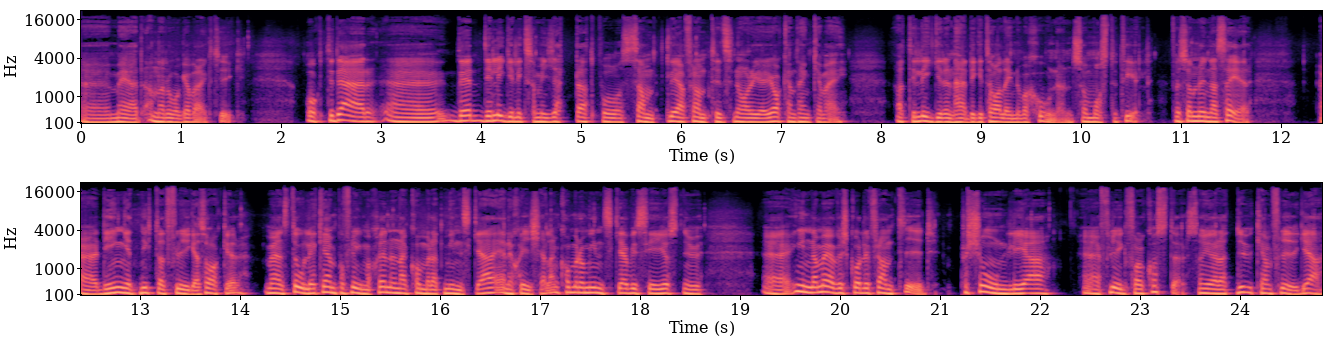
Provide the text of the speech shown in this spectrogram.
eh, med analoga verktyg. Och det där, eh, det, det ligger liksom i hjärtat på samtliga framtidsscenarier jag kan tänka mig. Att det ligger den här digitala innovationen som måste till. För som Nina säger, eh, det är inget nytt att flyga saker, men storleken på flygmaskinerna kommer att minska, energikällan kommer att minska. Vi ser just nu eh, inom överskådlig framtid personliga Eh, flygfarkoster som gör att du kan flyga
